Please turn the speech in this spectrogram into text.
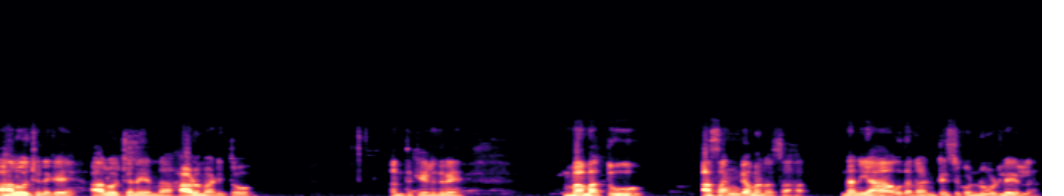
ಆಲೋಚನೆಗೆ, ಆಲೋಚನೆಯನ್ನ ಹಾಳು ಮಾಡಿತು ಅಂತ ಕೇಳಿದ್ರೆ, ಮಮತು ಅಸಂಗ ಮನಸಃ ನಾನು ಯಾವುದನ್ನು ಅಂಟಿಸಿಕೊಂಡು ನೋಡಲೇ ಇಲ್ಲ.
